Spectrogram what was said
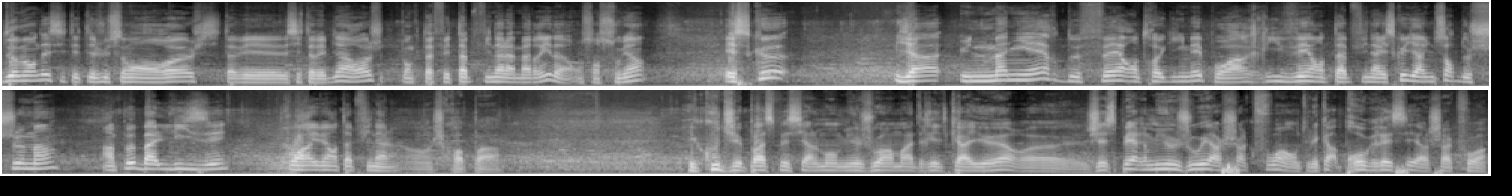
demandait si tu étais justement en rush, si tu avais, si avais bien un rush. Donc tu as fait table finale à Madrid, on s'en souvient. Est-ce que il y a une manière de faire entre guillemets pour arriver en table finale? Est-ce qu'il y a une sorte de chemin un peu balisé pour arriver en table finale Non, je crois pas. Écoute, j'ai pas spécialement mieux joué à Madrid qu'ailleurs. Euh, j'espère mieux jouer à chaque fois, en tous les cas, progresser à chaque fois.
